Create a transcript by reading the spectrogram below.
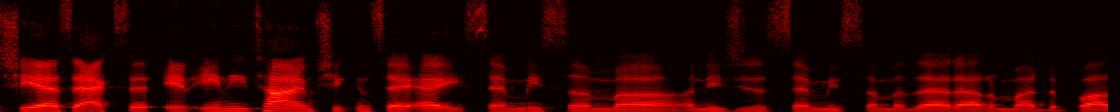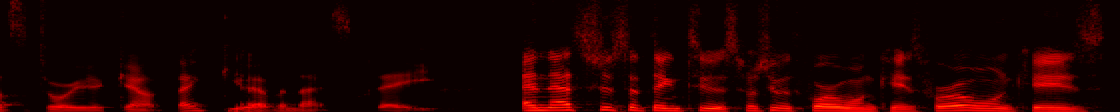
she has access at any time she can say hey send me some uh i need you to send me some of that out of my depository account thank you Yeah. have a nice day And that's just the thing too, especially with 401ks. 401ks,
